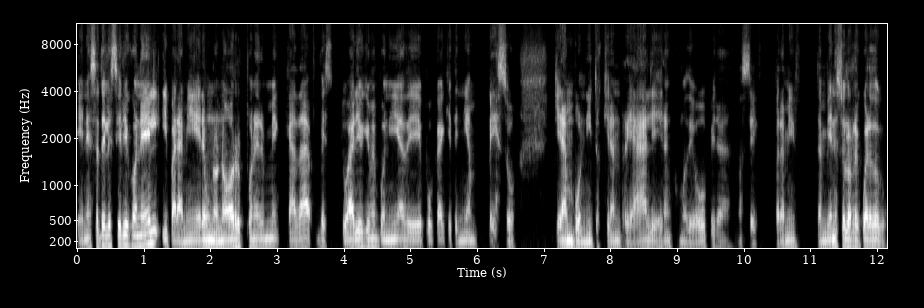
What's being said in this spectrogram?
en esa teleserie con él y para mí era un honor ponerme cada vestuario que me ponía de época que tenían peso que eran bonitos, que eran reales, eran como de ópera, no sé. Para mí también eso lo recuerdo,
